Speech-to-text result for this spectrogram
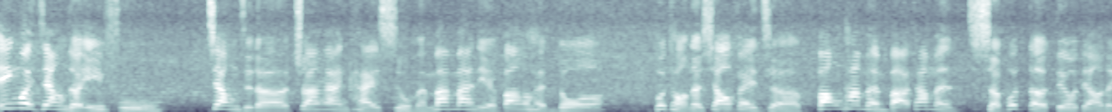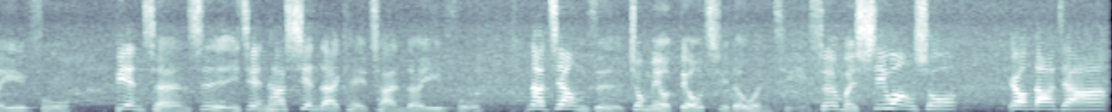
因为这样的衣服，这样子的专案开始，我们慢慢也帮很多不同的消费者，帮他们把他们舍不得丢掉的衣服，变成是一件他现在可以穿的衣服。那这样子就没有丢弃的问题，所以我们希望说，让大家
